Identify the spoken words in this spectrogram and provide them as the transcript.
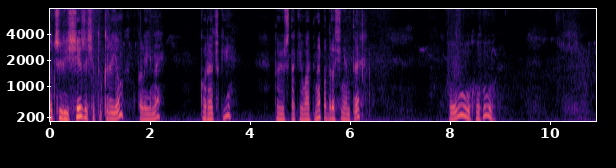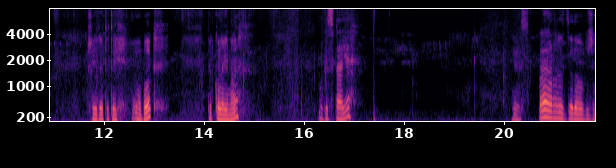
Oczywiście, że się tu kryją kolejne kureczki. Tu już takie ładne, podrośnięte. Uhuhu. Przejdę tutaj obok. Tu kolejna wystaje. Jest bardzo dobrze.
